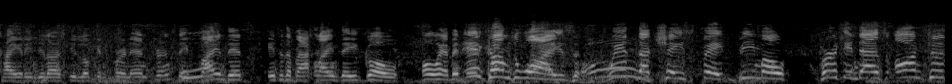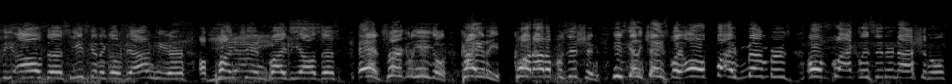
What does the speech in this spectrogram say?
Kyrie and Dilarski looking for an entrance. They find it. Into the back line they go. Oheb, and in comes Wise oh. with that chase fate. BMO, Hurricane Dance onto the Aldous. He's going to go down here. A punch in by the Yikes. Aldous. And Circling Eagle, Kyrie caught out of position. He's getting chased by all five members of Blacklist International.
